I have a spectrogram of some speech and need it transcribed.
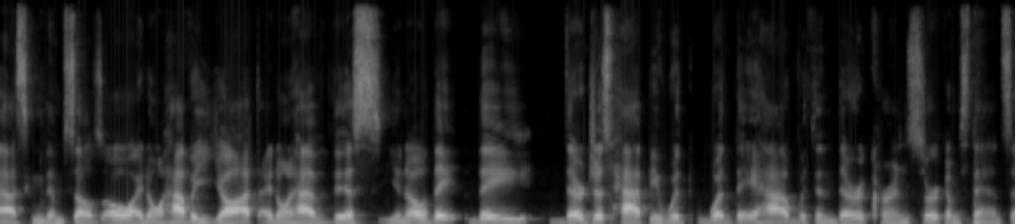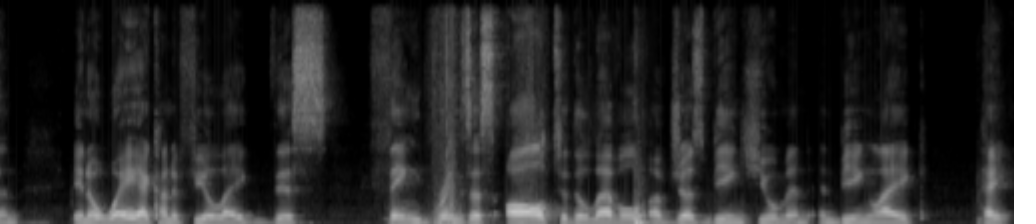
asking themselves, "Oh, I don't have a yacht. I don't have this." You know, they they they're just happy with what they have within their current circumstance, and in a way, I kind of feel like this thing brings us all to the level of just being human and being like, "Hey,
